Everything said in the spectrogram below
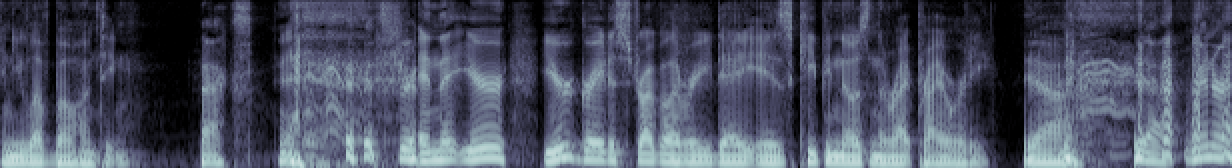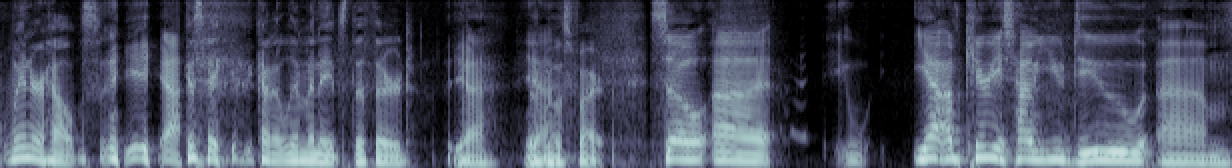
and you love bow hunting. Facts. it's true. And that your your greatest struggle every day is keeping those in the right priority. Yeah. Yeah. Winter winter helps yeah. because it kind of eliminates the third Yeah. for Yeah. the most part. So, uh, yeah, I'm curious how you do, um,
